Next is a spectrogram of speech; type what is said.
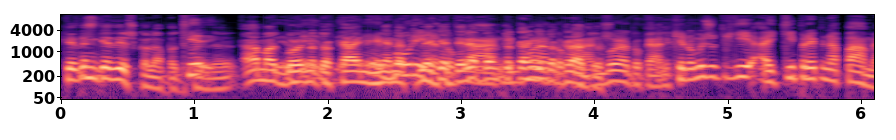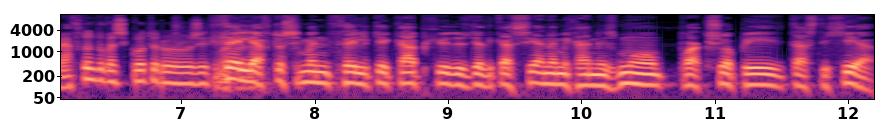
Και δεν είναι και δύσκολο από ό,τι φαίνεται. Άμα μπορεί να το κάνει ε, μια ναυτιλιακή εταιρεία, μπορεί να το κάνει και το κράτος. Μπορεί να το κάνει. Και νομίζω ότι εκεί πρέπει να πάμε. Αυτό είναι το βασικότερο ζήτημα. Θέλει, αυτό σημαίνει θέλει και κάποιο είδους διαδικασία, ένα μηχανισμό που αξιοποιεί τα στοιχεία.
